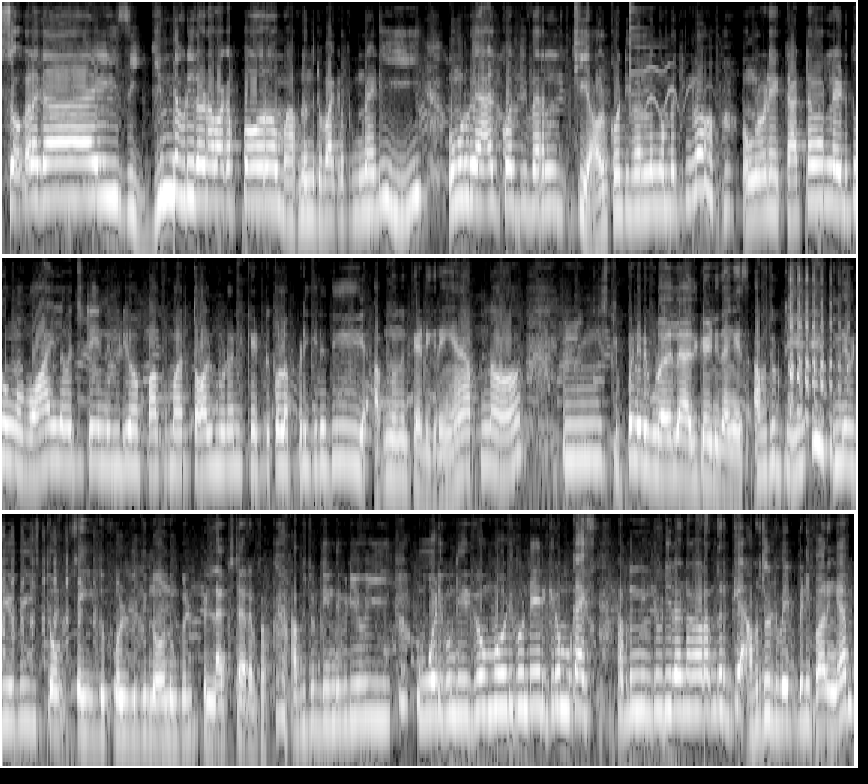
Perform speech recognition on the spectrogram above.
சொகலகாய்ஸ் இந்த வீடியோவில் நான் பார்க்க போகிறோம் அப்படின்னு வந்துட்டு பார்க்கறதுக்கு முன்னாடி உங்களுடைய ஆள்கோட்டி விரல் சி ஆள்கோட்டி விரலுங்க பார்த்தீங்களா உங்களுடைய கட்ட விரலை எடுத்து உங்கள் வாயில் வச்சுட்டு இந்த வீடியோவை பார்க்குமாறு தாழ்மையுடன் கேட்டுக்கொள்ளப்படுகிறது அப்படின்னு வந்து கேட்டுக்கிறீங்க. அப்படின்னா ஸ்கிப் பண்ணிடக்கூடாதுல்ல. அதுக்காண்டி தாங்க அப்படி சொல்லிட்டு இந்த வீடியோவை ஸ்டாப் செய்து கொள்வது நான் உங்கள் பிள்ளாக் ஸ்டார் எஃப்எம் அப்படி சொல்லிட்டு இந்த வீடியோவை ஓடிக்கொண்டே இருக்கிறோம் ஓடிக்கொண்டே இருக்கிறோம் காய்ஸ் அப்படின்னு இந்த வீடியோவில் நான் நடந்திருக்கு? அப்படி சொல்லிட்டு வெயிட் பண்ணி பாருங்கள்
